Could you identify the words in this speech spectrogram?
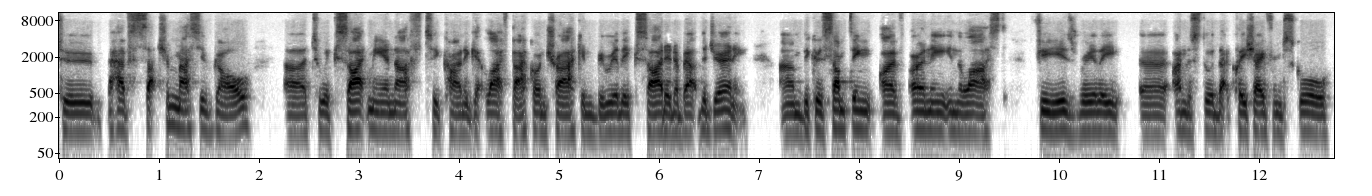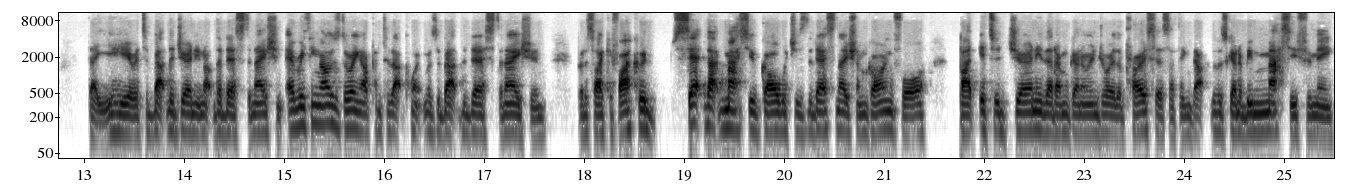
to have such a massive goal uh, to excite me enough to kind of get life back on track and be really excited about the journey. Um, because something I've only in the last few years really uh, understood that cliche from school that you hear it's about the journey, not the destination. Everything I was doing up until that point was about the destination. But it's like if I could set that massive goal, which is the destination I'm going for, but it's a journey that I'm going to enjoy the process, I think that was going to be massive for me.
